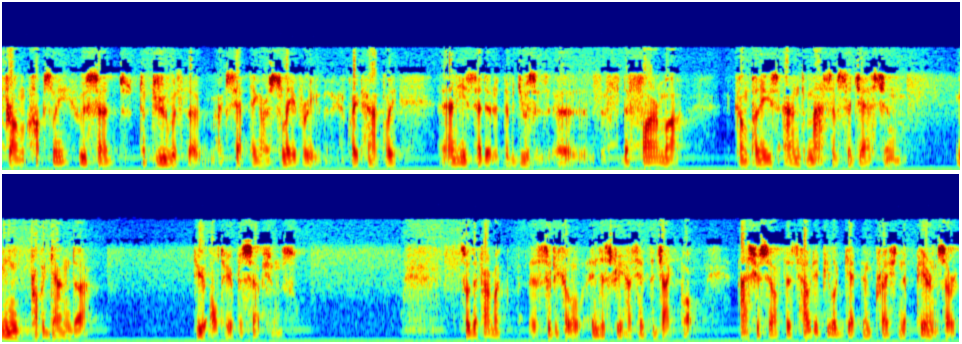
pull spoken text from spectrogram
from Huxley, who said to do with accepting our slavery quite happily, and he said it, would use uh, the pharma companies and massive suggestion, meaning propaganda, to alter your perceptions. So the pharmaceutical industry has hit the jackpot. Ask yourself this, how did people get the impression that parents are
